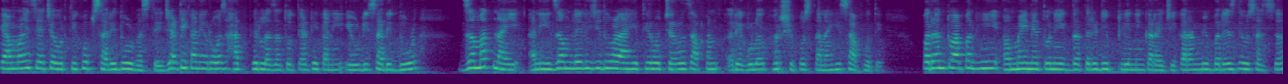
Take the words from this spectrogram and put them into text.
त्यामुळेच याच्यावरती खूप सारी धूळ बसते. ज्या ठिकाणी रोज हात फिरला जातो त्या ठिकाणी एवढी सारी धूळ जमत नाही आणि जमलेली जी धूळ आहे ती रोजच्या रोज आपण रेग्युलर फरशी पुसतानाही साफ होते. परंतु आपण ही महिन्यातून एकदा तरी डीप क्लिनिंग करायची. कारण मी बरेच दिवसाचं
